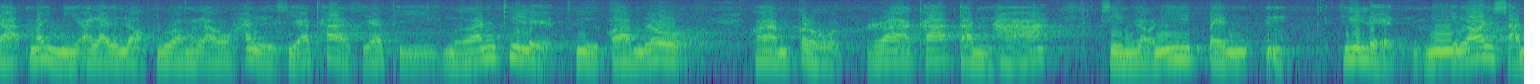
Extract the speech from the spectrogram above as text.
จะไม่มีอะไรหลอกลวงเราให้เสียท่าเสียที เหมือนกิเลสคือความโลภความโกรธ ราคะตัณหา สิ่งเหล่านี้เป็น กิเลสมีร้อยสัน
